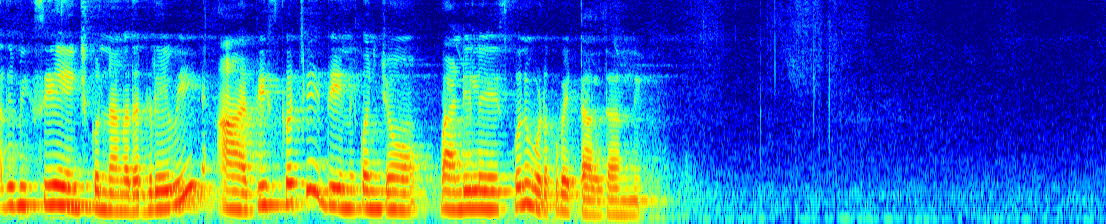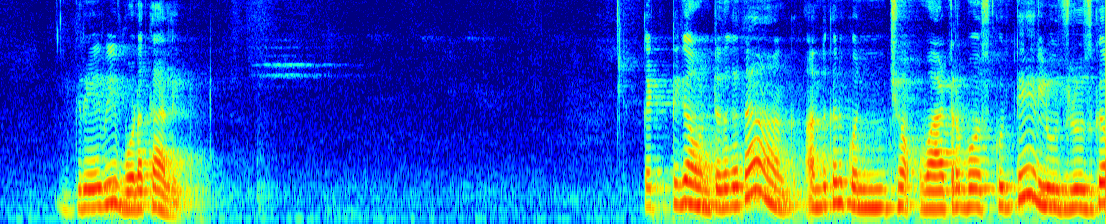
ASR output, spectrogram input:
అది మిక్సీ వేయించుకున్నాం కదా గ్రేవీ. తీసుకొచ్చి దీన్ని కొంచెం బాండీలో వేసుకొని ఉడకబెట్టాలి దాన్ని. గ్రేవీ ఉడకాలి. గట్టిగా ఉంటుంది కదా అందుకని కొంచెం వాటర్ పోసుకుంటే లూజ్ లూజ్గా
